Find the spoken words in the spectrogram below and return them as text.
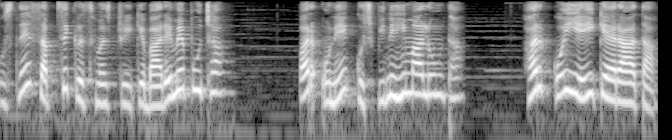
उसने सबसे क्रिसमस ट्री के बारे में पूछा, पर उन्हें कुछ भी नहीं मालूम था। हर कोई यही कह रहा था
